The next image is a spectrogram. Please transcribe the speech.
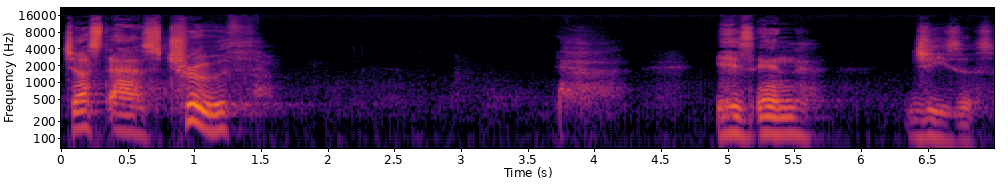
just as truth is in Jesus.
